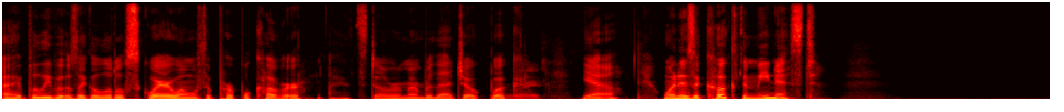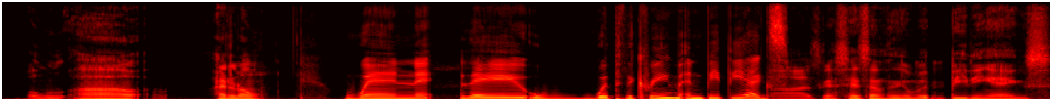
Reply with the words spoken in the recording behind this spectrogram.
i believe it was like a little square one with a purple cover i still remember that joke book right. yeah when is a cook the meanest Oh, uh, I don't know. when they whip the cream and beat the eggs. Uh, I was gonna say something about beating eggs.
